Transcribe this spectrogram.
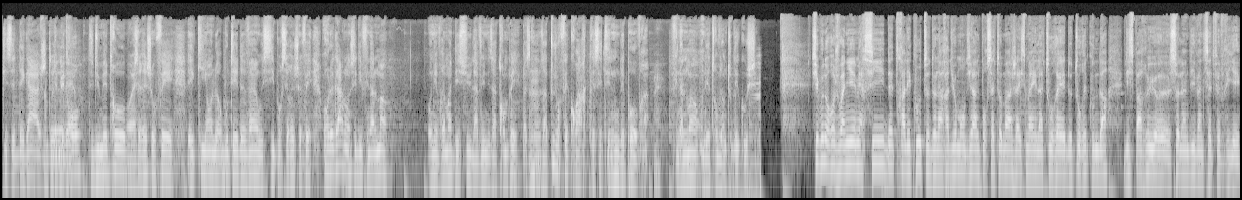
qui se dégage de- Du métro. du métro pour Ouais. se réchauffer et qui ont leur bouteille de vin aussi pour se réchauffer. On regarde, on se dit finalement, on est vraiment déçus. La vie nous a trompés parce qu'on nous a toujours fait croire que c'était nous les pauvres. Finalement, on les trouve dans toutes les couches. Si vous nous rejoignez, merci d'être à l'écoute de la Radio Mondiale pour cet hommage à Ismaïla Touré de Touré Kunda, disparu euh, ce lundi 27 février.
